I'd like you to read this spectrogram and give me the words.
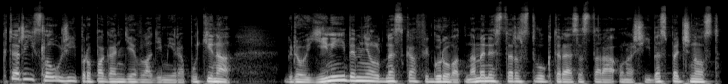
kteří slouží propagandě Vladimíra Putina. Kdo jiný by měl dneska figurovat na ministerstvu, které se stará o naší bezpečnost,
